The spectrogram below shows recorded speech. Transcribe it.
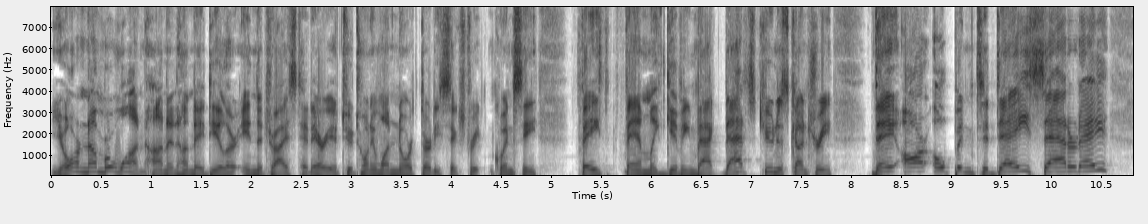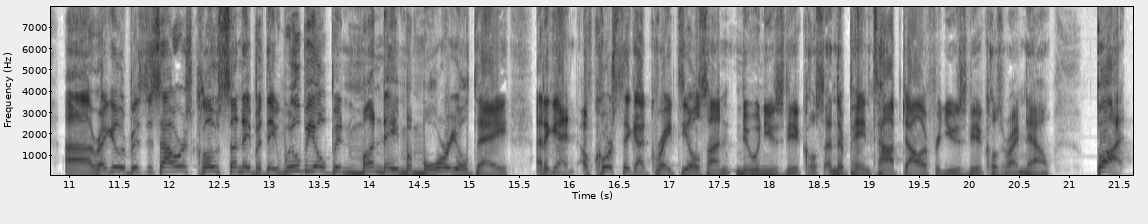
your number one Honda Hyundai dealer in the tri-state area, 221 North 36th Street in Quincy. Faith, family, giving back. That's Kunes Country. They are open today, Saturday, uh, regular business hours, closed Sunday, but they will be open Monday, Memorial Day. And again, of course, they got great deals on new and used vehicles, and they're paying top dollar for used vehicles right now. But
